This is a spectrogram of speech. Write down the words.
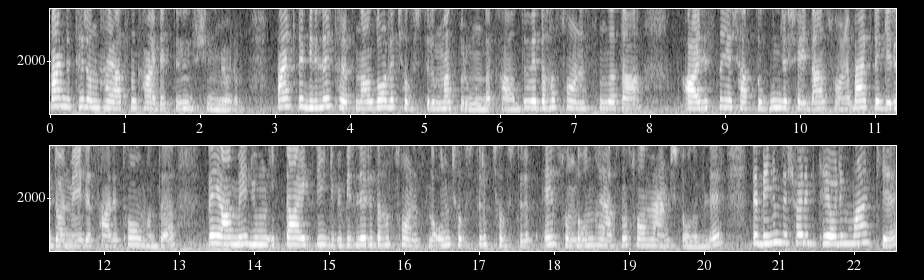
ben de Tera'nın hayatını kaybettiğini düşünmüyorum. Belki de birileri tarafından zorla çalıştırılmak durumunda kaldı ve daha sonrasında da ailesine yaşattığı bunca şeyden sonra belki de geri dönmeye cesareti olmadı veya medyumun iddia ettiği gibi birileri daha sonrasında onu çalıştırıp çalıştırıp en sonunda onun hayatına son vermiş de olabilir. Ve benim de şöyle bir teorim var ki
